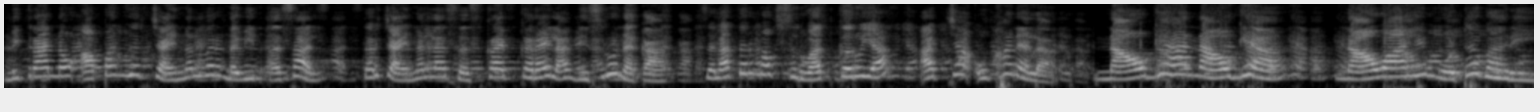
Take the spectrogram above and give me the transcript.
मित्रांनो आपण जर चॅनलवर नवीन असाल तर चॅनलला सबस्क्राईब करायला विसरू नका. चला तर मग सुरुवात करूया आजच्या उखाण्याला. नाव घ्या नाव घ्या. नाव आहे मोठं भारी.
